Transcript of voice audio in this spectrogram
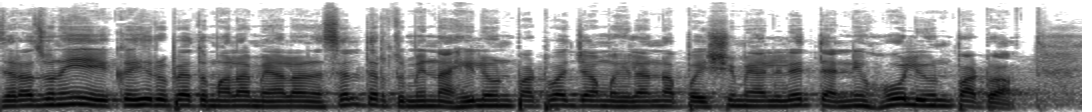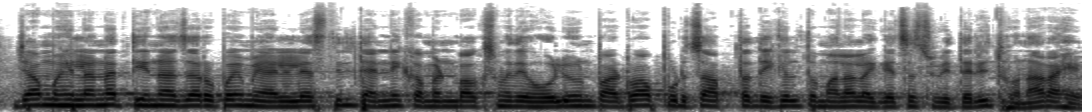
जर अजून अजूनही एकही रुपया तुम्हाला मिळाला नसेल तर तुम्ही नाही लिहून पाठवा. ज्या महिलांना पैसे मिळालेले आहेत त्यांनी हो लिहून पाठवा. ज्या महिलांना तीन हजार रुपये मिळालेले असतील त्यांनी कमेंट बॉक्समध्ये हो लिहून पाठवा. पुढचा हप्ता देखील तुम्हाला लगेचच वितरित होणार आहे.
